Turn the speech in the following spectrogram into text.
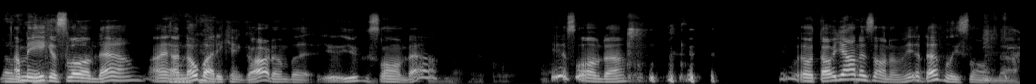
No, I mean, he can't. can slow him down. I, No, I nobody can guard him, but you you can slow him down. He'll slow him down. He'll throw Giannis on him. He'll definitely slow him down.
